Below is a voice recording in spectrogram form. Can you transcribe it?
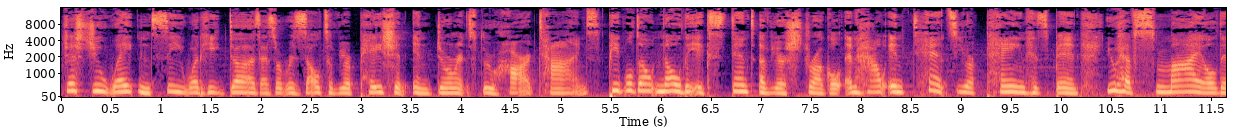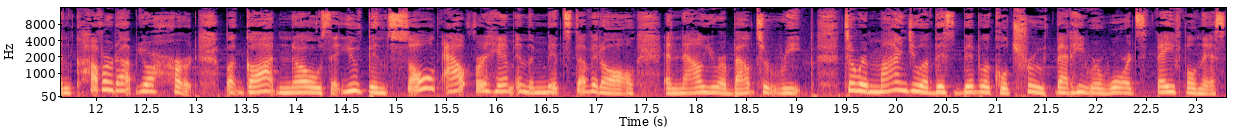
Just you wait and see what he does as a result of your patient endurance through hard times. People don't know the extent of your struggle and how intense your pain has been. You have smiled and covered up your hurt, but God knows that you've been sold out for him in the midst of it all. And now you're about to reap. To remind you of this biblical truth that he rewards faithfulness,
